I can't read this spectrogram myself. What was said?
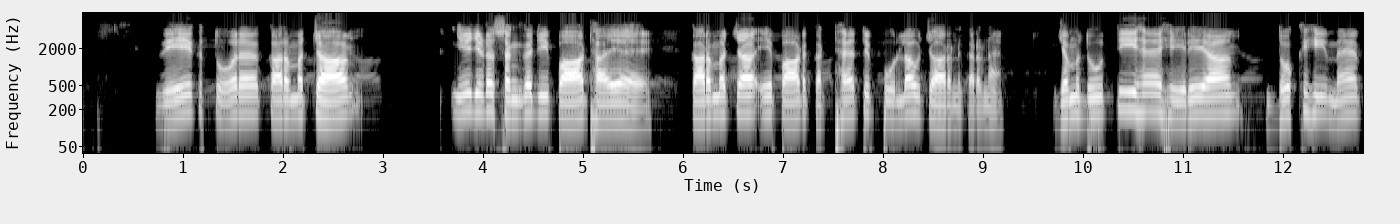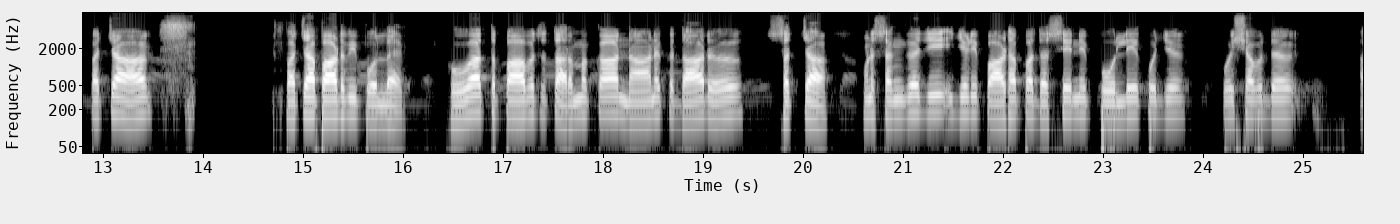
ਵੇਖ ਧੁਰ ਕਰਮਚਾ, ਇਹ ਜਿਹੜਾ ਸੰਗਤ ਜੀ ਪਾਠ ਆਇਆ ਹੈ, ਕਰਮਚਾ ਇਹ ਪਾਠ ਇਕੱਠਾ ਹੈ ਤੇ ਪੋਲਾ ਉਚਾਰਨ ਕਰਨਾ ਹੈ। ਜਮਦੂਤੀ ਹੈ ਹੀਰਿਆ ਦੁਖ ਹੀ ਮੈਂ ਪਚਾ ਪਚਾ ਪਾਠ ਵੀ ਪੋਲਾ। ਹੈ ਹੋਆ ਤਪਾਵਤ ਧਰਮ ਕਾ ਨਾਨਕ ਦਰ ਸੱਚਾ। ਹੁਣ ਸੰਗਤ ਜੀ, ਜਿਹੜੇ ਪਾਠ ਆਪਾਂ ਦੱਸੇ ਨੇ, ਪੋਲੇ ਕੁਝ, ਕੋਈ ਸ਼ਬਦ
